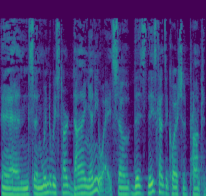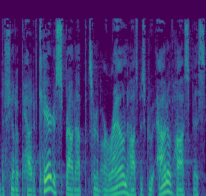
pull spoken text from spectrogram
And and when do we start dying anyway? So this, these kinds of questions prompted the field of palliative care to sprout up, sort of around hospice, grew out of hospice,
